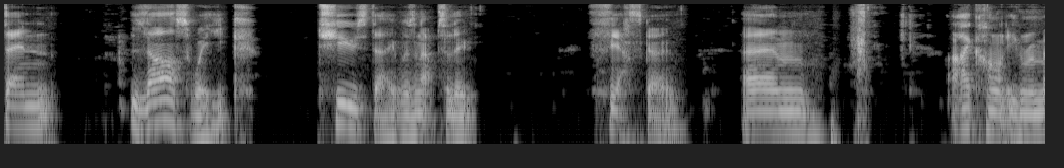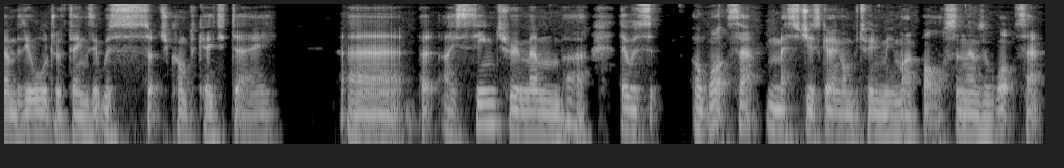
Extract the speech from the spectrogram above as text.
then last week, Tuesday was an absolute fiasco. Um, I can't even remember the order of things. It was such a complicated day. Uh, but I seem to remember there was a WhatsApp messages going on between me and my boss, and there was a WhatsApp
